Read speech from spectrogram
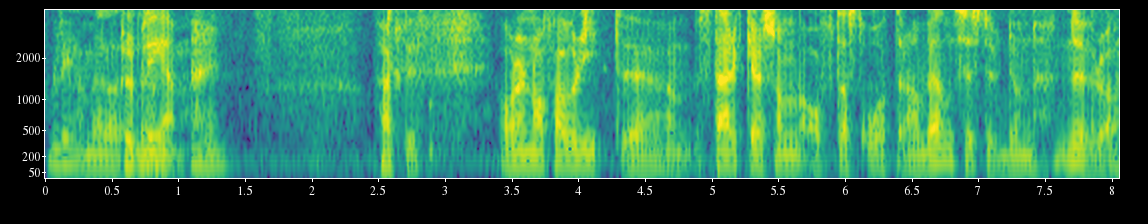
Problem? Eller, Problem. Nej. faktiskt. Har du någon favoritstärkare eh, som oftast återanvänds i studion nu då?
